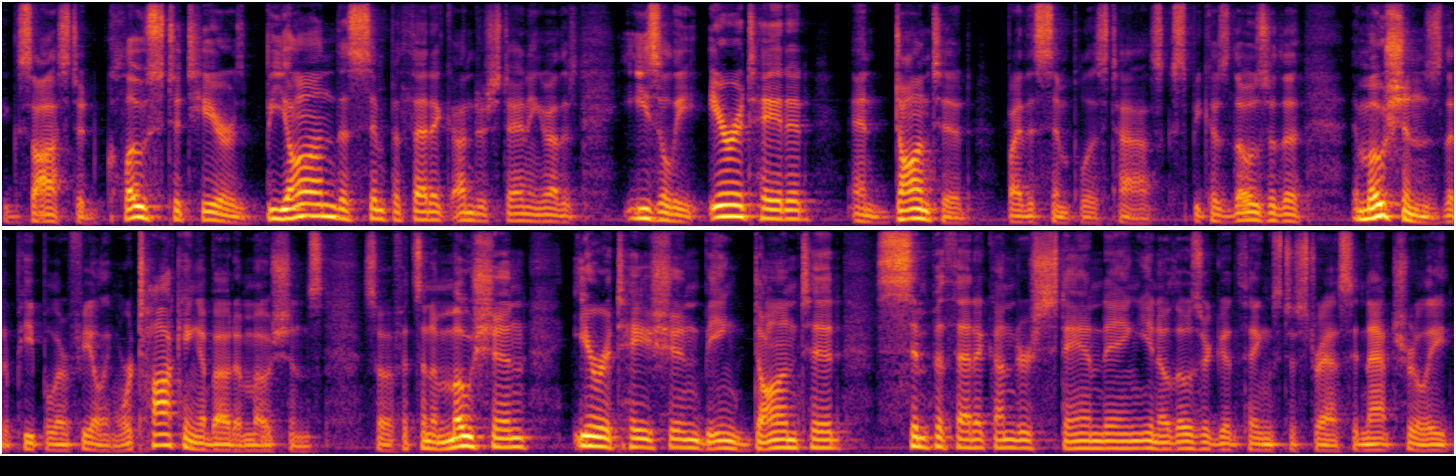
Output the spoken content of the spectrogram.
exhausted, close to tears, beyond the sympathetic understanding of others, easily irritated and daunted by the simplest tasks because those are the emotions that people are feeling. We're talking about emotions. So if it's an emotion, irritation, being daunted, sympathetic understanding, you know, those are good things to stress. And naturally,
